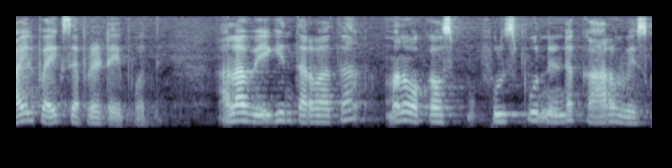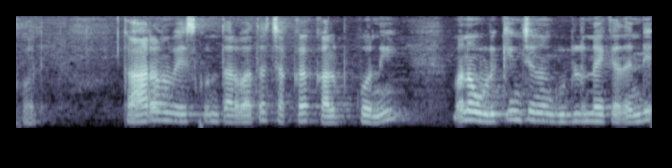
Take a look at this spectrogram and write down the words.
ఆయిల్ పైకి సెపరేట్ అయిపోద్ది. అలా వేగిన తర్వాత మనం ఒక ఫుల్ స్పూన్ నిండా కారం వేసుకోవాలి. కారం వేసుకున్న తర్వాత చక్కగా కలుపుకొని మనం ఉడికించిన గుడ్లు ఉన్నాయి కదండి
